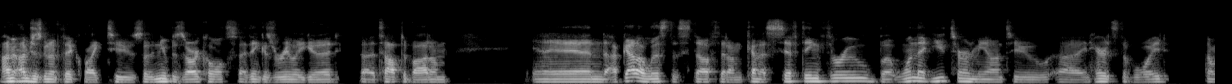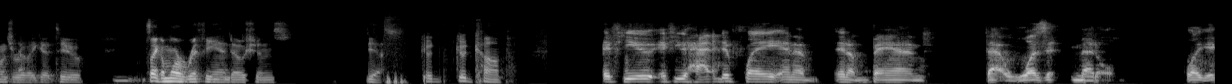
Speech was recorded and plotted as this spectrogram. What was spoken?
I'm, I'm just going to pick like two. So the new Bizarrekult, I think, is really good, uh, top to bottom. And I've got a list of stuff that I'm kind of sifting through, but one that you turned me on to, uh, Inherits the Void. That one's really good too. It's like a more riffy and oceans. Yes, good good comp. If you if you had to play in a in a band that wasn't metal, like it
